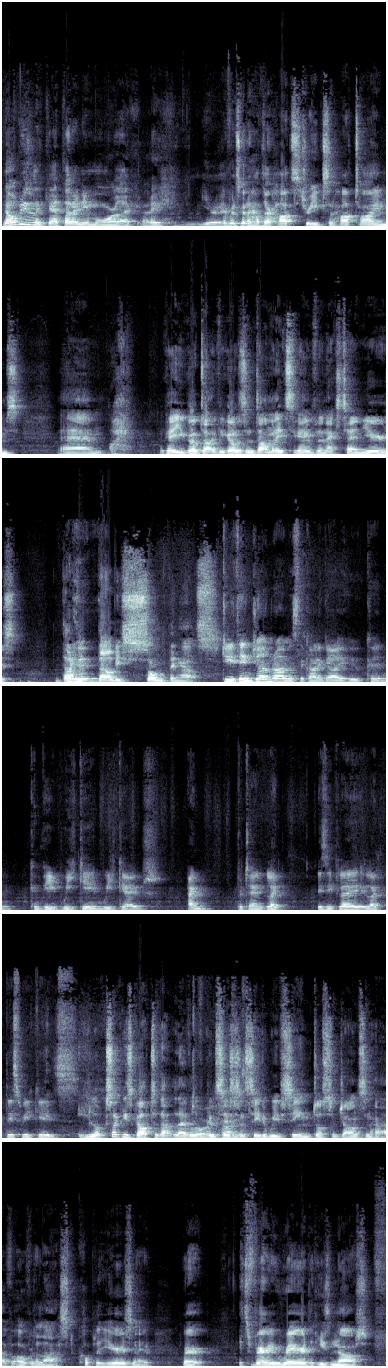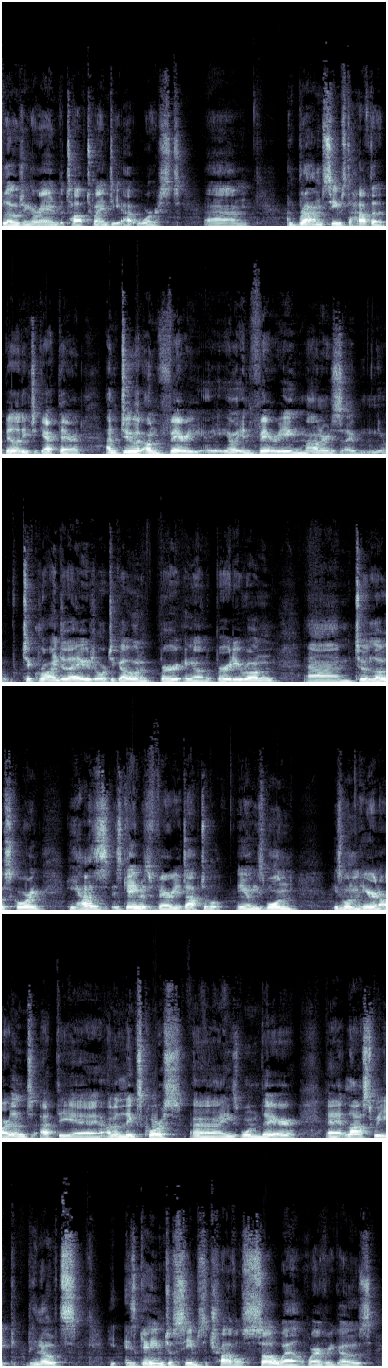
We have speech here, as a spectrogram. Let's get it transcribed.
Nobody's gonna get that anymore. Like, I, you know, everyone's gonna have their hot streaks and hot times. Um, okay, you go. If he goes and dominates the game for the next ten years, that who- that'll be something else. do you think John Rahm is the kind of guy who can compete week in, week out and pretend, like, is he play, like, this week is, He looks like he's got to that level of consistency that we've seen Dustin Johnson have over the last couple of years now, where it's very rare that he's not floating around the top 20 at worst. Um, and Rahm seems to have that ability to get there and, and do it on very, you know, in varying manners, uh, you know, to grind it out or to go on a bird, you know, on a birdie run, um, to a low scoring. He has his game is very adaptable. You know, he's won He's won here in Ireland at the uh, on a links course. Uh, he's won there uh, last week. You know, it's he, his game just seems to travel so well wherever he goes.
